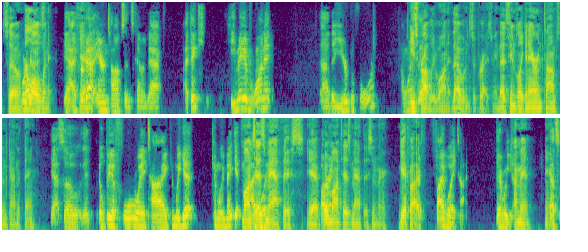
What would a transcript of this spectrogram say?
So they they'll guys. all win it. Yeah, I forgot yeah. Aaron Thompson's coming back. I think he may have won it uh, the year before. He's say. probably won it. That wouldn't surprise me. That seems like an Aaron Thompson kind of thing. Yeah, so it, will be a four way tie. Can we get can we make it Montez? Mathis? Yeah, put right. Montez Mathis in there. Get five. Right. Five way tie. There we go. I'm in. Yeah. That's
